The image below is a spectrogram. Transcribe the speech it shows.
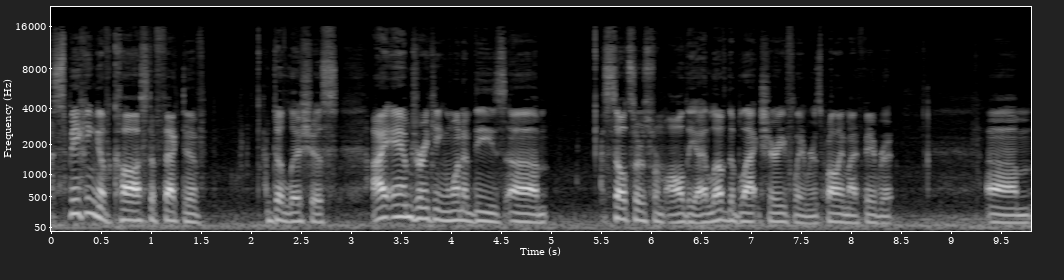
Speaking of cost effective, delicious I am drinking one of these um, seltzers from Aldi. I love the black cherry flavor. It's probably my favorite. Um,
